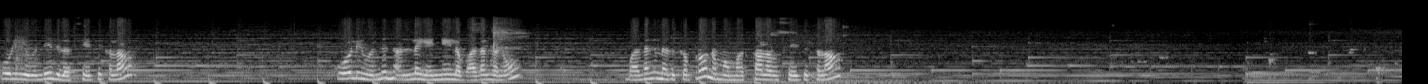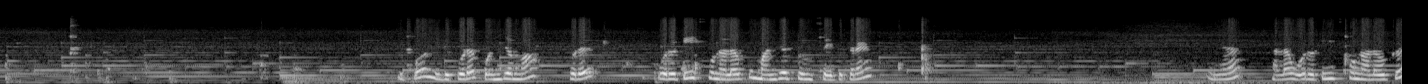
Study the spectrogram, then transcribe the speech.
கோழியை வந்து இதில் சேர்த்துக்கலாம். கோழி வந்து நல்ல எண்ணெயில் வதங்கணும். வதங்கினதுக்கப்புறம் நம்ம மசாலாவை சேர்த்துக்கலாம். இப்போ இது கூட கொஞ்சமா ஒரு ஒரு டீஸ்பூன் அளவுக்கு மஞ்சள் தூள் சேர்த்துக்கிறேன். நல்லா ஒரு டீஸ்பூன் அளவுக்கு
